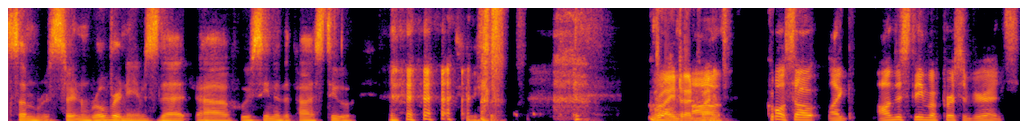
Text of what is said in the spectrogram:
some certain rover names that uh we've seen in the past too. Right right uh, right. Cool. So like on this theme of perseverance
